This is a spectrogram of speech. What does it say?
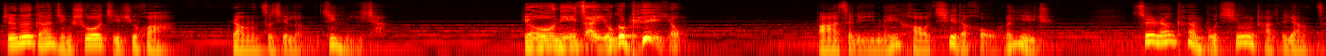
只能赶紧说几句话，让自己冷静一下。有你在有个屁用！八子里没好气的吼了一句，虽然看不清他的样子，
